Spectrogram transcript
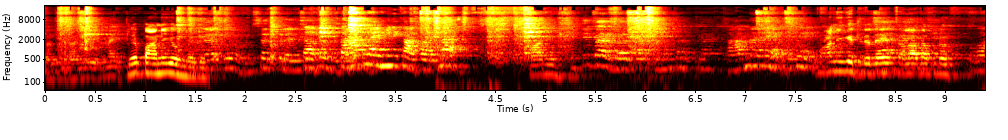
सतरंगी नाही. जे पाणी घेऊन जातो सतरा मी कापायला. पाणी. किती? थांब ना असं आहे. पाणी घेतलेलं आहे चला आता पुढं. उभा.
